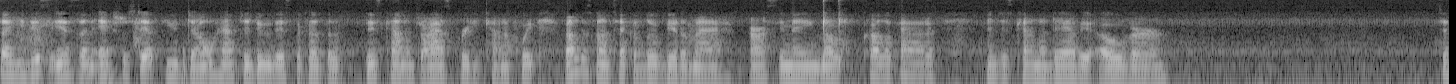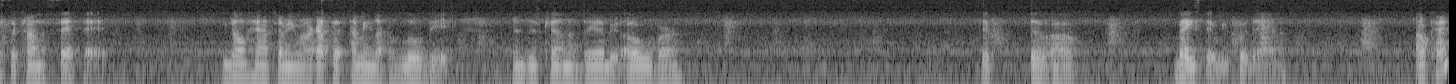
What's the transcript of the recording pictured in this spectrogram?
So this is an extra step. You don't have to do this because the, this kind of dries pretty kind of quick. But I'm just going to take a little bit of my RCMA No Color Powder and just kind of dab it over just to kind of set that. You don't have to, I mean, when I got to, I mean like a little bit and just kind of dab it over the, the uh, base that we put down. Okay,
